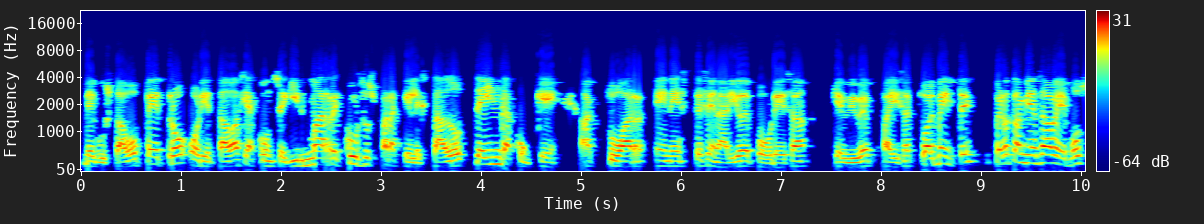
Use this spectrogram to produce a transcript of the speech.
de Gustavo Petro orientado hacia conseguir más recursos para que el Estado tenga con qué actuar en este escenario de pobreza que vive el país actualmente, pero también sabemos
